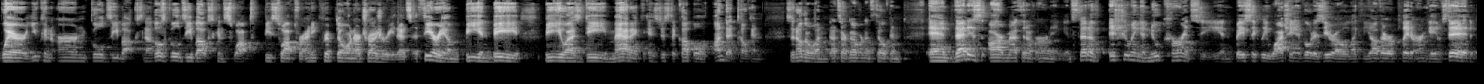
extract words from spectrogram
where you can earn gold Z bucks. Now those gold Z bucks can swap be swapped for any crypto in our treasury. That's Ethereum, BNB, BUSD, Matic is just a couple. Undead token is another one. That's our governance token, and that is our method of earning. Instead of issuing a new currency and basically watching it go to zero like the other play to earn games did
